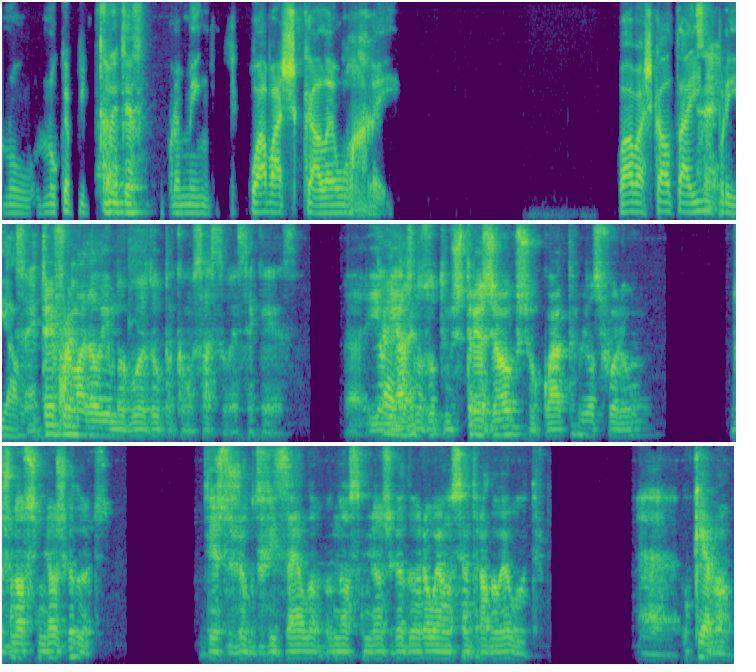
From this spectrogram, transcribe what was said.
no, no, capitão. Também teve. Para mim, o Abascal é um rei. O Abascal está imperial. Sim, sim. Tem formado ali uma boa dupla com o Sasso, essa é que é essa. Uh, e aliás, é, é? nos últimos três jogos, ou quatro, eles foram dos nossos melhores jogadores desde o jogo de Vizela, o nosso melhor jogador ou é um central ou é outro. Uh, o que é bom,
